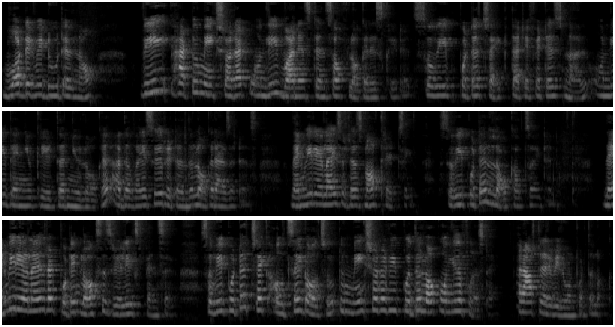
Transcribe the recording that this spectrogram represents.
What did we do till now? We had to make sure that only one instance of logger is created. So we put a check that if it is null, only then you create the new logger, otherwise you return the logger as it is. Then we realized it is not thread safe. So we put a lock outside it. Then we realized that putting locks is really expensive. So we put a check outside also to make sure that we put the lock only the first time. And after that we don't put the lock.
